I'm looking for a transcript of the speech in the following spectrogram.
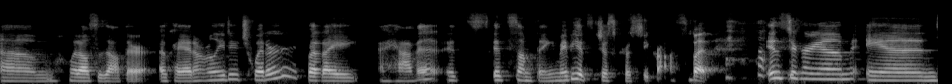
um, what else is out there? Okay, I don't really do Twitter, but I I have it. It's it's something. Maybe it's just Christy Cross, but Instagram and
